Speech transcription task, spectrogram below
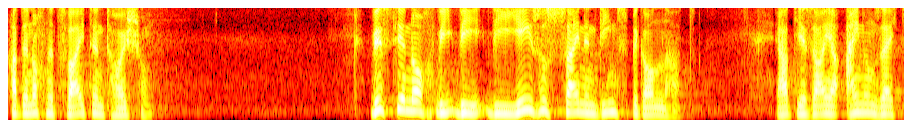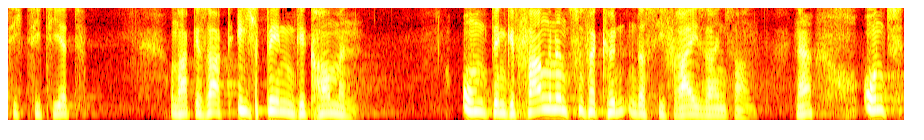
hatte noch eine zweite Enttäuschung. Wisst ihr noch, wie, wie, wie Jesus seinen Dienst begonnen hat? Er hat Jesaja 61 zitiert und hat gesagt, ich bin gekommen, um den Gefangenen zu verkünden, dass sie frei sein sollen. Ne? Und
